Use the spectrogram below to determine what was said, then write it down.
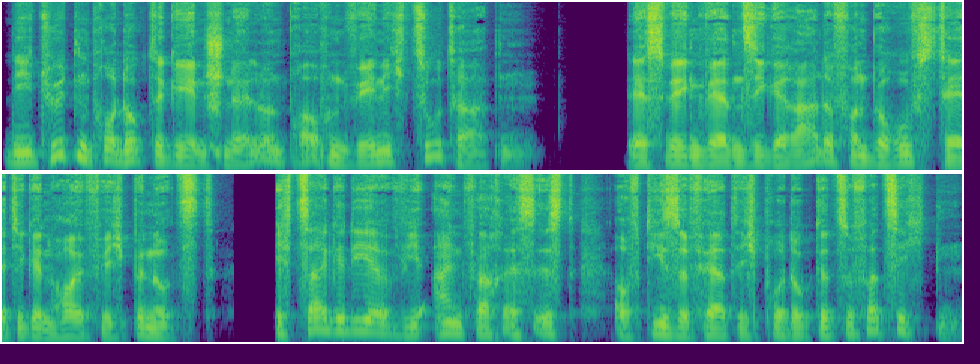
Die Tütenprodukte gehen schnell und brauchen wenig Zutaten. Deswegen werden sie gerade von Berufstätigen häufig benutzt. Ich zeige dir, wie einfach es ist, auf diese Fertigprodukte zu verzichten.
